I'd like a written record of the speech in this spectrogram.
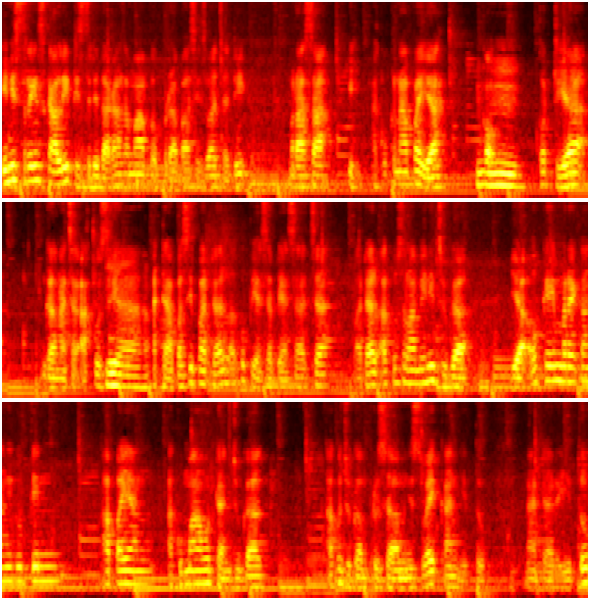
ini sering sekali diceritakan sama beberapa siswa jadi merasa ih aku kenapa ya kok Mm. kok dia nggak ngajak aku sih. Iya. ada apa sih? Padahal aku biasa-biasa aja. Padahal aku selama ini juga ya oke mereka ngikutin apa yang aku mau dan juga aku juga berusaha menyesuaikan gitu. Nah dari itu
